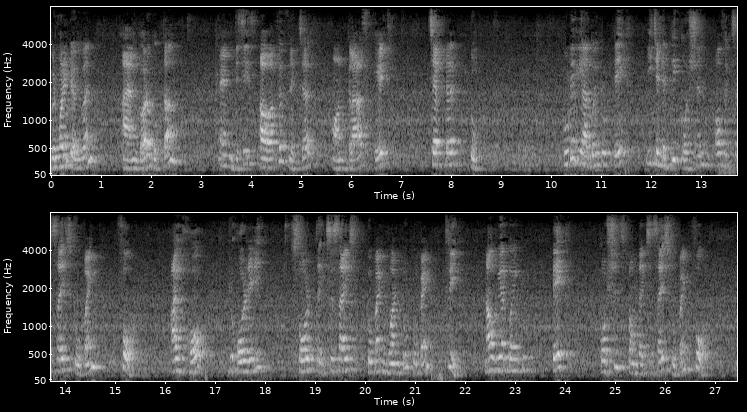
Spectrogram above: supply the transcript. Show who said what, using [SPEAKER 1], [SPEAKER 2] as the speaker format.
[SPEAKER 1] Good morning to everyone. I am Gaurav Gupta and this is our fifth lecture on class 8 chapter 2. Today we are going to take each and every question of exercise 2.4. I hope you already solved the exercise 2.1 to 2.3. Now we are going to take questions from the exercise 2.4.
